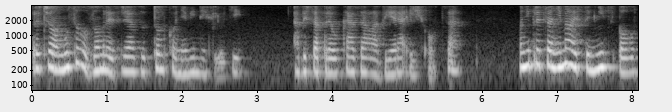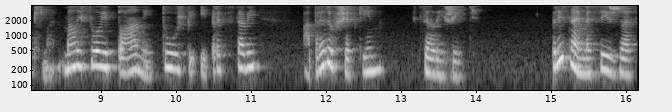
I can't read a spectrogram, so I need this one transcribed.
Prečo muselo zomrieť zrazu toľko nevinných ľudí? Aby sa preukázala viera ich otca? Oni predsa nemali s tým nič spoločné. Mali svoje plány, túžby i predstavy a predovšetkým chceli žiť. Priznajme si, že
